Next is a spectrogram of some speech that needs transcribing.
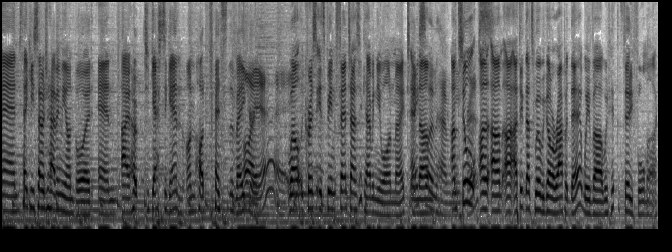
And thank you so much for having me on board. And I hope to guest again on Hot Breads to the Bakery. Oh yeah. Well, Chris, it's been fantastic having you on, mate. And, um, Excellent having me, Until Chris. uh, um, I think that's where we got to wrap it there. We've uh, we've hit the 34 mark,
